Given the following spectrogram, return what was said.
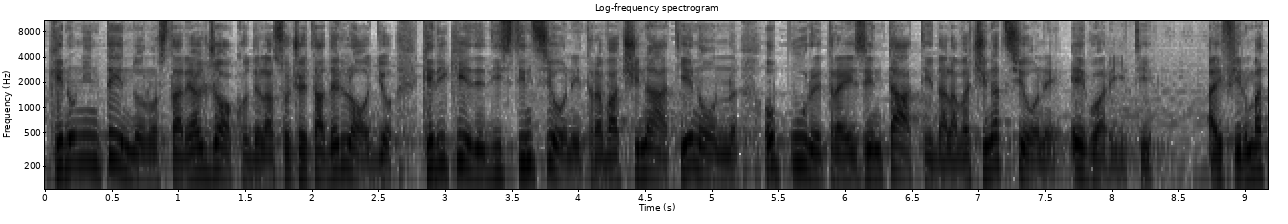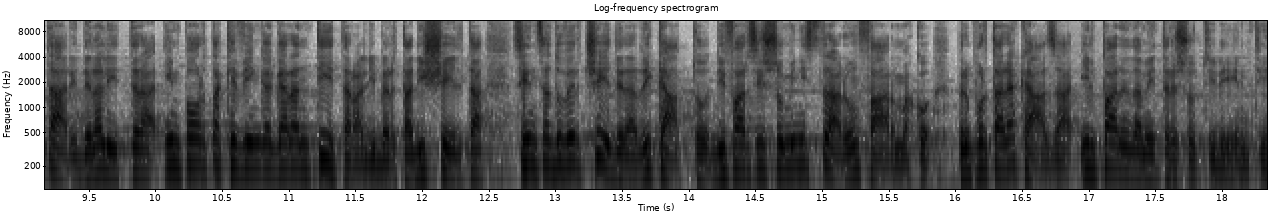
che non intendono stare al gioco della società dell'odio che richiede distinzioni tra vaccinati e non, oppure tra esentati dalla vaccinazione e guariti. Ai firmatari della lettera importa che venga garantita la libertà di scelta senza dover cedere al ricatto di farsi somministrare un farmaco per portare a casa il pane da mettere sotto i denti.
